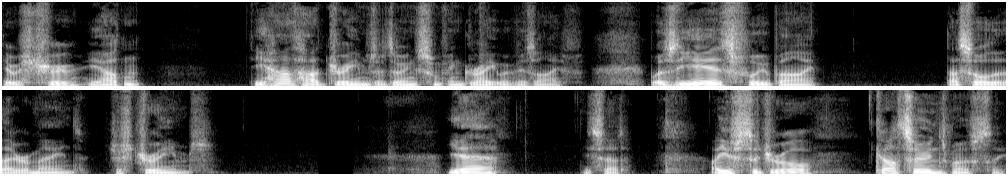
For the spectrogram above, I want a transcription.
It was true, he hadn't. He had had dreams of doing something great with his life, but as the years flew by, that's all that they remained, just dreams. Yeah, he said. I used to draw, cartoons mostly.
